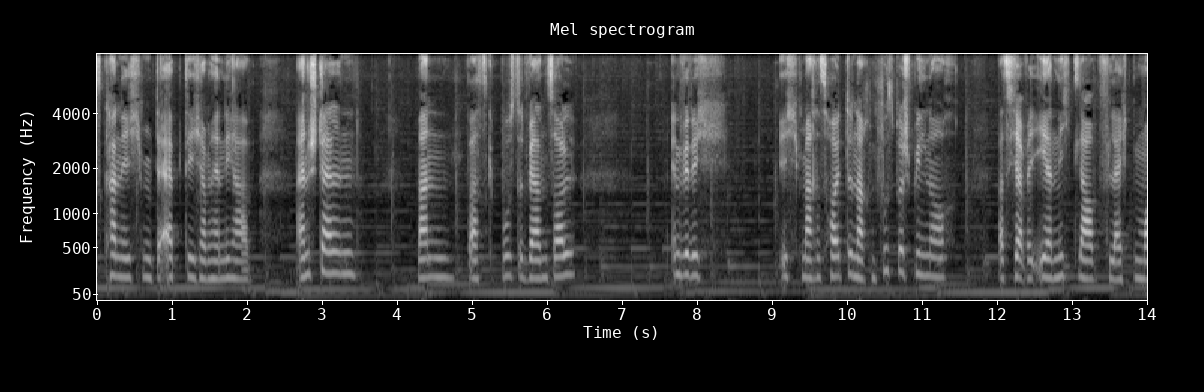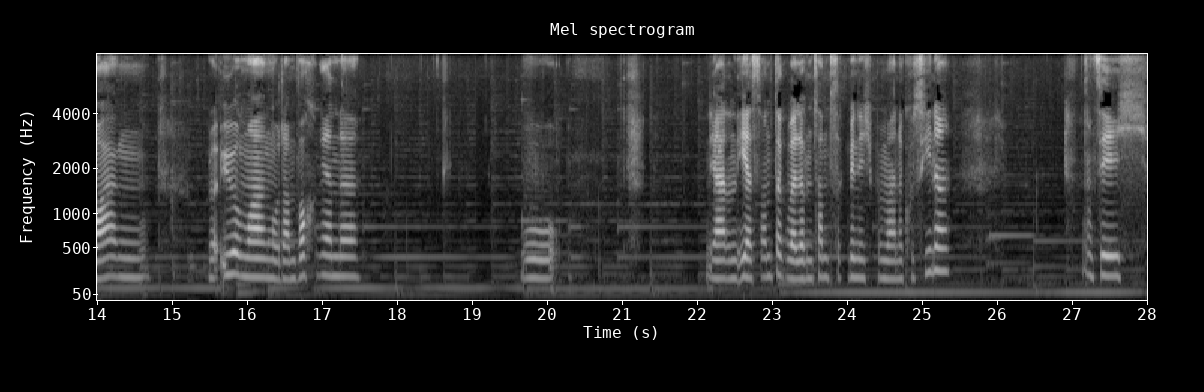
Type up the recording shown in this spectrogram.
Das kann ich mit der App, die ich am Handy habe, einstellen, wann was gepostet werden soll. Entweder ich, ich mache es heute nach dem Fußballspiel noch, was ich aber eher nicht glaube, vielleicht morgen oder übermorgen oder am Wochenende, wo ja, dann eher Sonntag, weil am Samstag bin ich bei meiner Cousine. Dann sehe ich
